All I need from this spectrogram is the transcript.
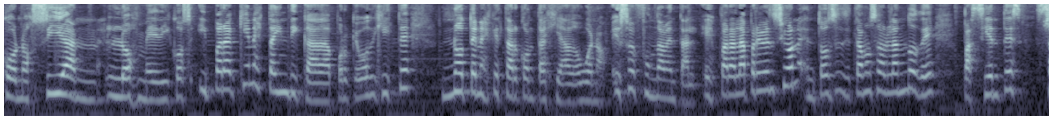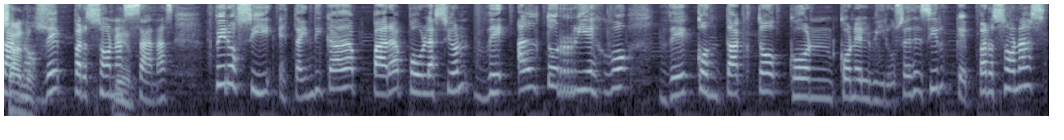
conocían los médicos. ¿Y para quién está indicada? Porque vos dijiste no tenés que estar contagiado. Bueno, eso es fundamental. Es para la prevención, entonces estamos hablando de pacientes sanos, de personas sanas pero sí está indicada para población de alto riesgo de contacto con, con el virus. Es decir, que personas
